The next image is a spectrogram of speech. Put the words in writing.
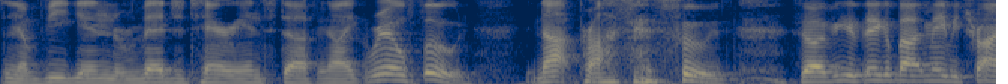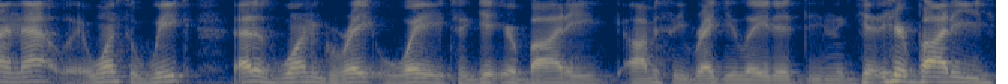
you know, vegan or vegetarian stuff. You know, like real food, not processed foods. So if you think about maybe trying that once a week, that is one great way to get your body obviously regulated and get your body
